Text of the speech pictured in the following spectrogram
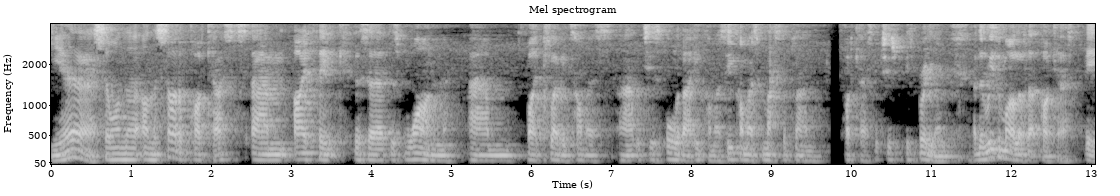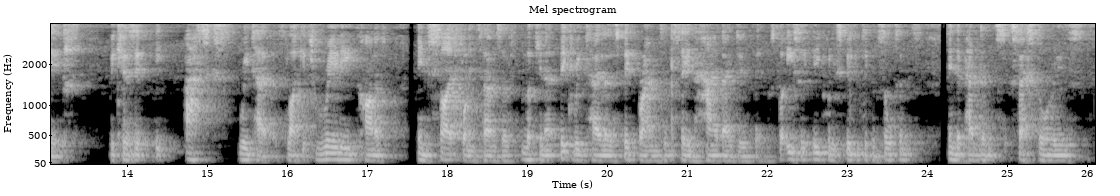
Yeah, so on the on the side of podcasts, um, I think there's a there's one um, by Chloe Thomas, uh, which is all about e-commerce, e-commerce master plan podcast, which is, is brilliant. And the reason why I love that podcast is because it, it asks retailers, like it's really kind of insightful in terms of looking at big retailers, big brands, and seeing how they do things, but equally speaking to consultants, independents, success stories,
